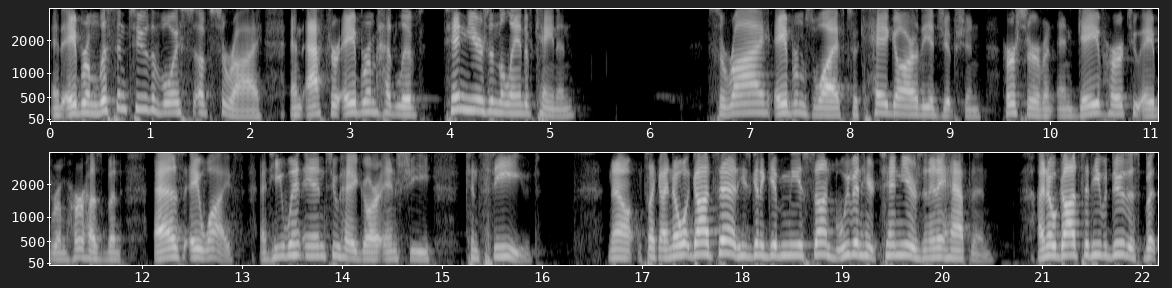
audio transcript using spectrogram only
And Abram listened to the voice of Sarai, and after Abram had lived ten years in the land of Canaan, Sarai, Abram's wife, took Hagar the Egyptian, her servant, and gave her to Abram, her husband, as a wife. And he went in to Hagar, and she conceived. Now, it's like, I know what God said. He's going to give me a son, but we've been here 10 years, and it ain't happening. I know God said He would do this, but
